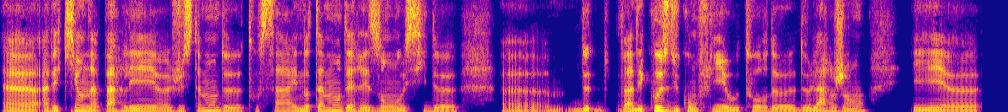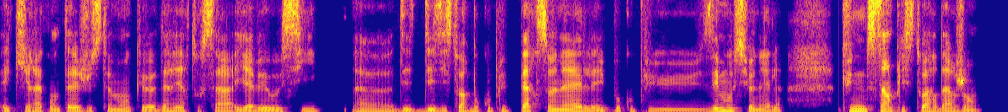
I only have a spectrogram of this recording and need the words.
avec qui on a parlé justement de tout ça et notamment des raisons aussi de, de, des causes du conflit autour de, de l'argent et, et qui racontait justement que derrière tout ça, il y avait aussi euh, des, histoires beaucoup plus personnelles et beaucoup plus émotionnelles qu'une simple histoire d'argent.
